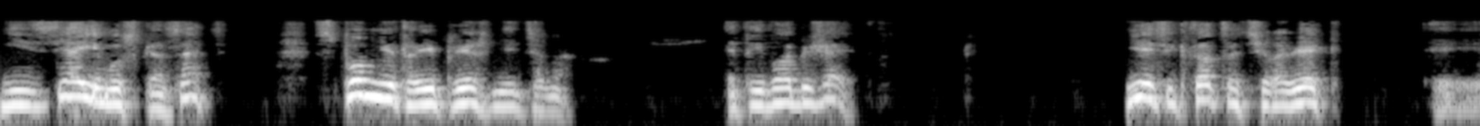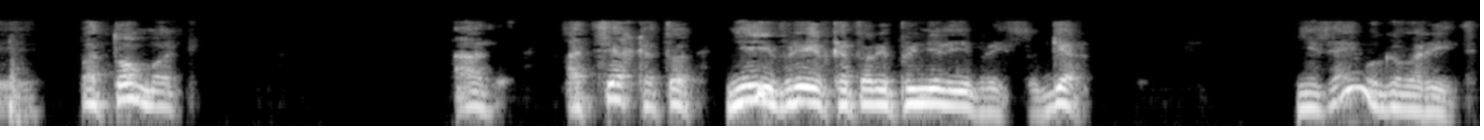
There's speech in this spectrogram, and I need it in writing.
нельзя ему сказать, вспомни твои прежние дела. Это его обижает. Если кто-то человек, э, потомок от, от тех, которые, не евреев, которые приняли еврейство, гер, нельзя ему говорить,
